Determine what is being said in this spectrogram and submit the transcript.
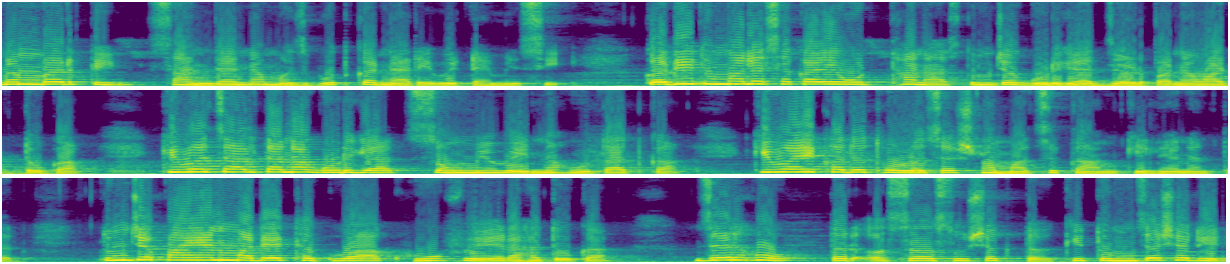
नंबर तीन सांध्यांना मजबूत करणारे व्हिटॅमिन सी कधी तुम्हाला सकाळी उठतानाच तुमच्या गुडघ्यात जडपणा वाटतो का? किंवा चालताना गुडघ्यात सौम्य वेदना होतात का? किंवा एखादं थोडंसं श्रमाचं काम केल्यानंतर तुमच्या पायांमध्ये थकवा खूप वेळ राहतो का? जर हो तर असं असू शकतं की तुमचं शरीर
